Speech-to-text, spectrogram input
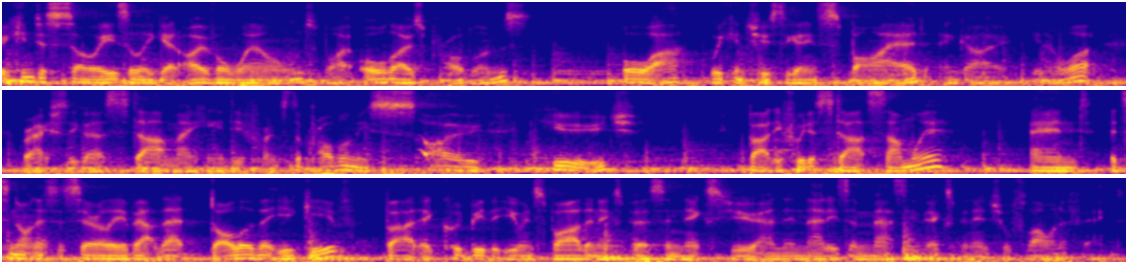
We can just so easily get overwhelmed by all those problems, or we can choose to get inspired and go, you know what, we're actually going to start making a difference. The problem is so huge, but if we just start somewhere, and it's not necessarily about that dollar that you give, but it could be that you inspire the next person next to you, and then that is a massive exponential flow and effect.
